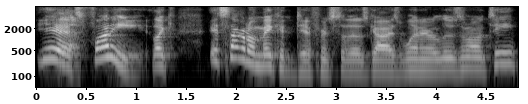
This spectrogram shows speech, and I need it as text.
Yeah, yeah, it's funny. Like it's not going to make a difference to those guys winning or losing on a team.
